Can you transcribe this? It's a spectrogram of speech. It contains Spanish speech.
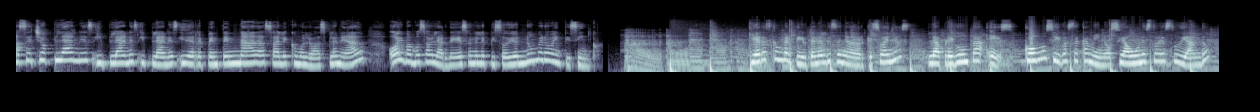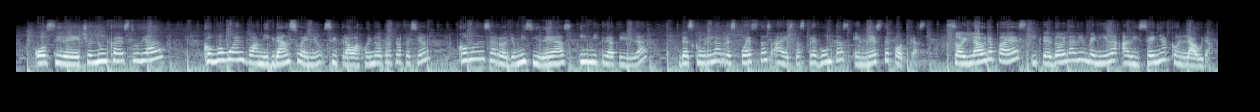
Has hecho planes y planes y planes y de repente nada sale como lo has planeado. Hoy vamos a hablar de eso en el episodio número 25. ¿Quieres convertirte en el diseñador que sueñas? La pregunta es, ¿cómo sigo este camino si aún estoy estudiando o si de hecho nunca he estudiado? ¿Cómo vuelvo a mi gran sueño si trabajo en otra profesión? ¿Cómo desarrollo mis ideas y mi creatividad? Descubre las respuestas a estas preguntas en este podcast. Soy Laura Paez y te doy la bienvenida a Diseña con Laura.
